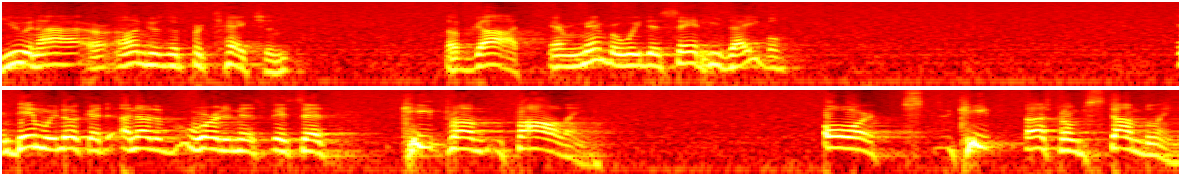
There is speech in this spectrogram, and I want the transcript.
You and I are under the protection of God. And remember, we just said he's able. And then we look at another word in this. It says, keep from falling. Or st- keep us from stumbling.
